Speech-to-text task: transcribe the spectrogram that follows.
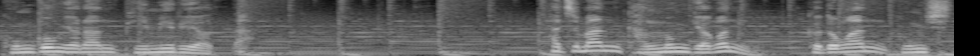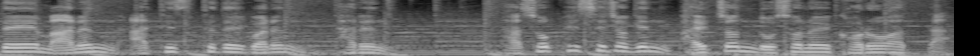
공공연한 비밀이었다. 하지만 강문경은 그동안 동시대의 많은 아티스트들과는 다른 다소 폐쇄적인 발전 노선을 걸어왔다.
